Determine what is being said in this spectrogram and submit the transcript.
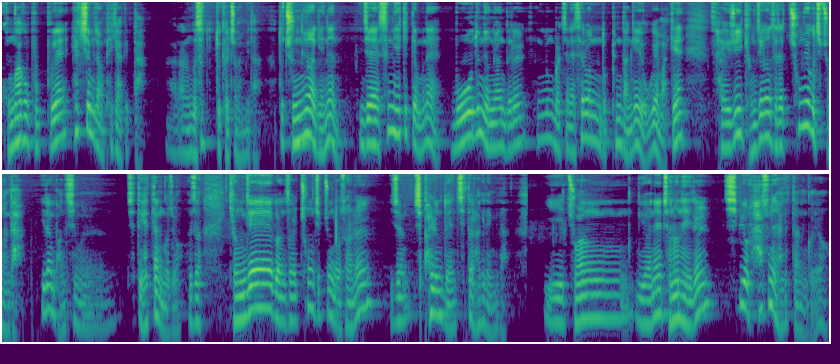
공화국 북부의 핵시험장을 폐기하겠다라는 것을 또 결정합니다. 또 중요하게는 이제 승리했기 때문에 모든 역량들을 혁명 발전의 새로운 높은 단계 요구에 맞게 사회주의 경제 건설에 총력을 집중한다. 이런 방침을 채택했다는 거죠. 그래서 경제 건설 총집중 노선을 2018년도에 채택을 하게 됩니다. 이 중앙위원회 전원회의를 12월 하순에 하겠다는 거예요.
